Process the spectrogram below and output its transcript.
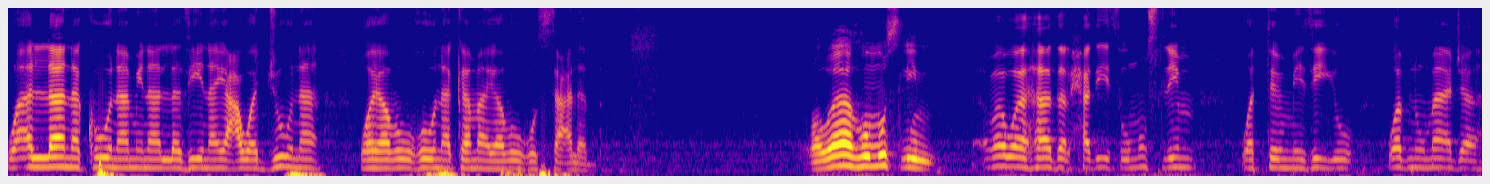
والا نكون من الذين يعوجون ويروغون كما يروغ الثعلب. رواه مسلم. روى هذا الحديث مسلم والترمذي وابن ماجه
